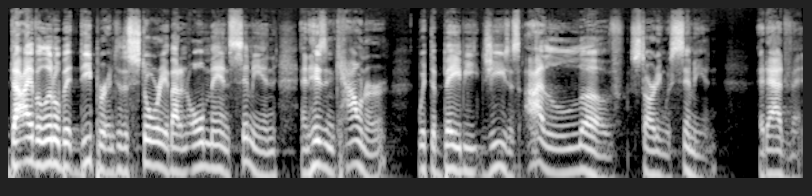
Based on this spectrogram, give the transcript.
dive a little bit deeper into the story about an old man, Simeon, and his encounter with the baby Jesus. I love starting with Simeon at Advent.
